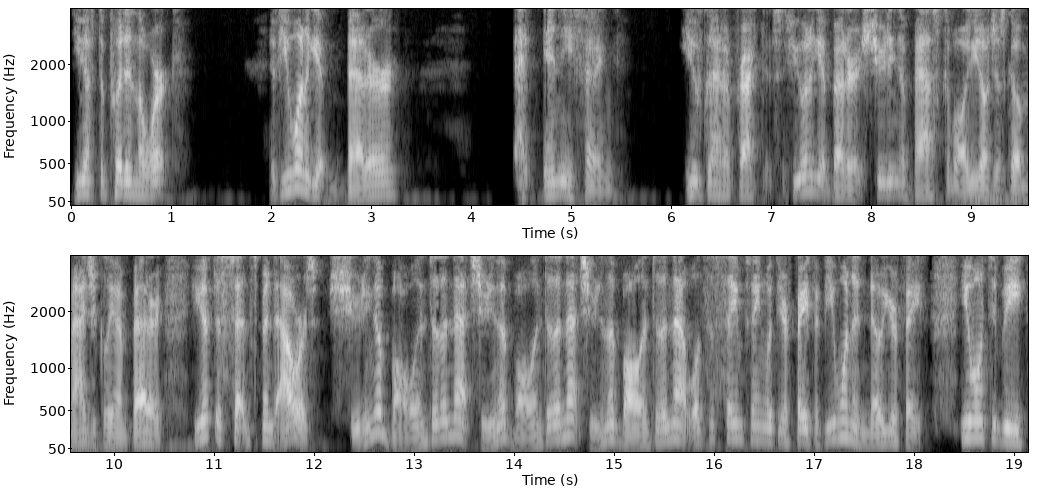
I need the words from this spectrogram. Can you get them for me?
You have to put in the work. If you want to get better at anything, you've got to practice. If you want to get better at shooting a basketball, you don't just go magically, I'm better. You have to set and spend hours shooting a ball into the net, shooting the ball into the net, shooting the ball into the net. Well, it's the same thing with your faith. If you want to know your faith, you want to be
